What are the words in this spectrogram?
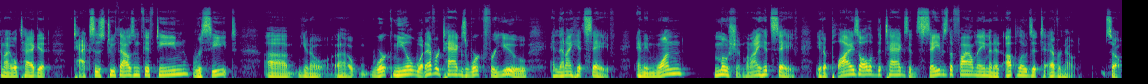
and I will tag it taxes 2015 receipt. Uh, you know, uh, work meal, whatever tags work for you, and then I hit save. And in one motion, when I hit save, it applies all of the tags, it saves the file name, and it uploads it to Evernote. So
